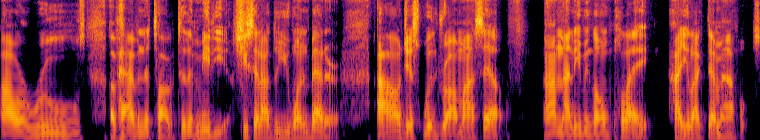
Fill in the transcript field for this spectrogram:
our rules of having to talk to the media. She said, I'll do you one better. I'll just withdraw myself. I'm not even going to play. How you like them apples?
